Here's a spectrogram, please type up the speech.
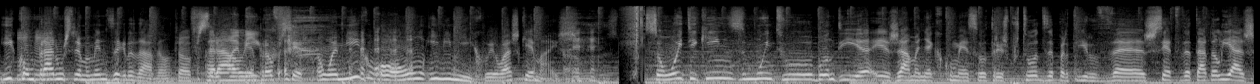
e comprar um extremamente desagradável. Para oferecer a um alguém, amigo. Para oferecer a um amigo ou a um inimigo. Eu acho que é mais. São 8h15, muito bom dia. É já amanhã que começa o 3 por Todos, a partir das 7 da tarde. Aliás,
